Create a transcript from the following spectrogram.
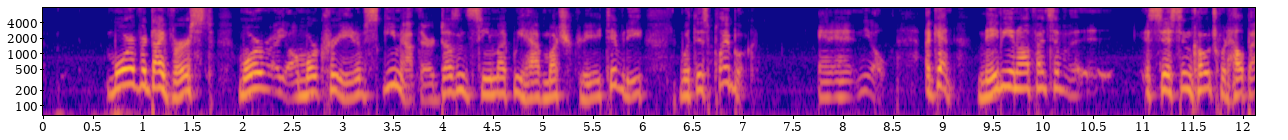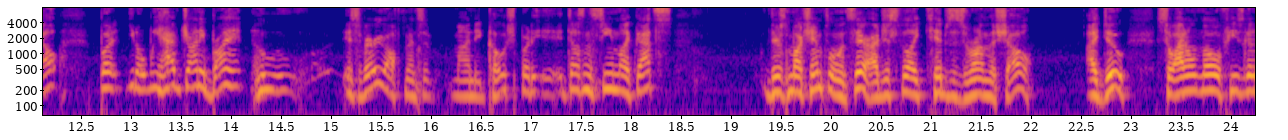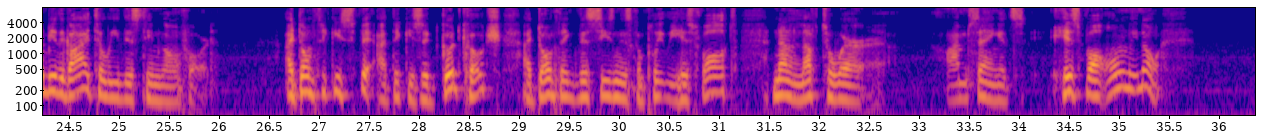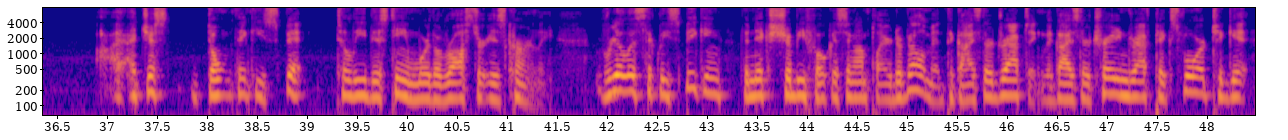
more of a diverse, more a more creative scheme out there. It doesn't seem like we have much creativity with this playbook. And, and you know, again, maybe an offensive uh, assistant coach would help out, but you know, we have Johnnie Bryant who is a very offensive minded coach, but it, it doesn't seem like that's there's much influence there. I just feel like Thibs is running the show. I do. So I don't know if he's going to be the guy to lead this team going forward. I don't think he's fit. I think he's a good coach. I don't think this season is completely his fault. Not enough to where I'm saying it's his fault only. No. I, I just don't think he's fit to lead this team where the roster is currently. Realistically speaking, the Knicks should be focusing on player development, the guys they're drafting, the guys they're trading draft picks for to get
